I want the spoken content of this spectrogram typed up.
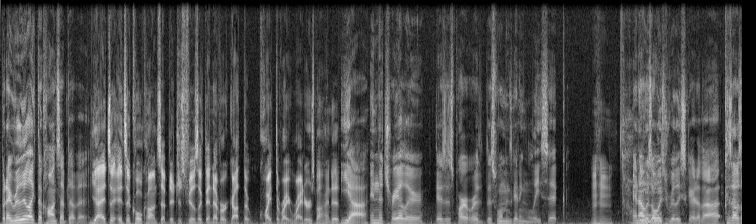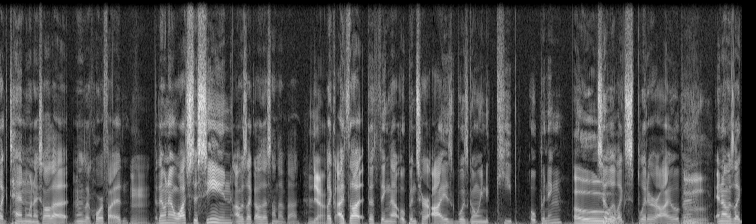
But I really like the concept of it. yeah, it's a it's a cool concept. It just feels like they never got the quite the right writers behind it. Yeah, in the trailer, there's this part where this woman's getting LASIK, Mm-hmm. and I was always really scared of that because I was like 10 when I saw that, and I was like horrified. Mm-hmm. But then when I watched the scene, I was like, oh, that's not that bad. Yeah. Like I thought the thing that opens her eyes was going to keep opening oh. till it like split her eye open, and I was like,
